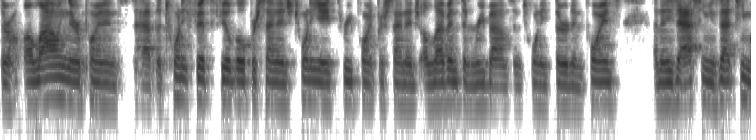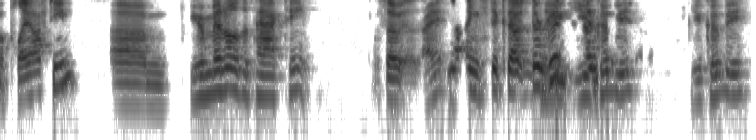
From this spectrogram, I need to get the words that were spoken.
they're allowing their opponents to have the 25th field goal percentage, 28th three point percentage, 11th in rebounds, and 23rd in points. And then he's asking, is that team a playoff team? Um, you're middle of the pack team. So right, nothing sticks out. They're So good. You, you could be, you could be,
